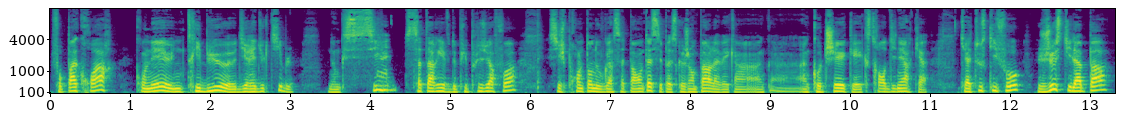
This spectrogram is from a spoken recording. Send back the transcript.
Faut pas croire qu'on est une tribu euh, d'irréductibles. Donc si ça t'arrive depuis plusieurs fois, si je prends le temps d'ouvrir cette parenthèse, c'est parce que j'en parle avec un, un, coaché qui est extraordinaire, qui a, qui a tout ce qu'il faut. Juste, il a pas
